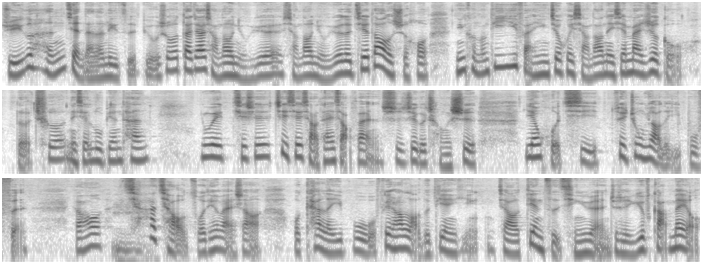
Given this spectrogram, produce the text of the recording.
举一个很简单的例子，比如说，大家想到纽约，想到纽约的街道的时候，您可能第一反应就会想到那些卖热狗的车，那些路边摊，因为其实这些小摊小贩是这个城市烟火气最重要的一部分。然后恰巧昨天晚上我看了一部非常老的电影，叫《电子情缘》，就是 You've Got Mail，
